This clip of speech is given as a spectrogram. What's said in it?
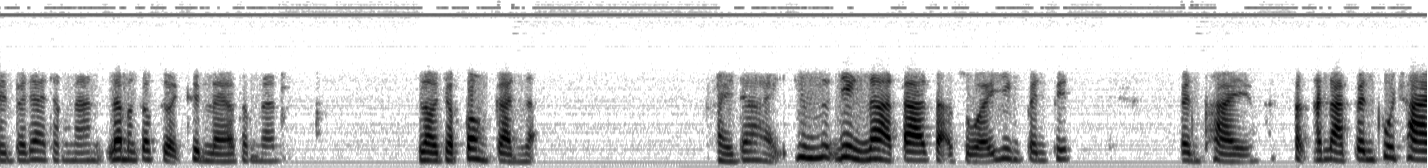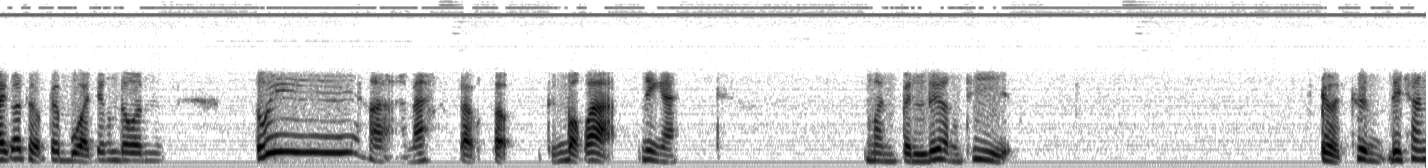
เป็นไปได้ทั้งนั้น แล้วมันก็เกิดขึ้นแล้วทั้งนั้น เราจะป้องกันน่ะใครได้ ยิ่งยิ่งหน้าตาสะสวย ยิ่งเป็นพิษเป็นภัยขนาดเป็นผู้ชายก็เถอะไปบวชยังโดนอุ้ยหานะแต่ถึงบอกว่า นี่ไง มันเป็นเรื่องที่ เกิดขึ้น ดิฉัน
